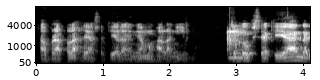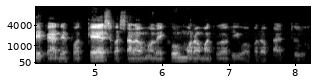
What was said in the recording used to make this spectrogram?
tabraklah yang sekiranya menghalangimu. Cukup sekian dari PAD Podcast. Wassalamualaikum warahmatullahi wabarakatuh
